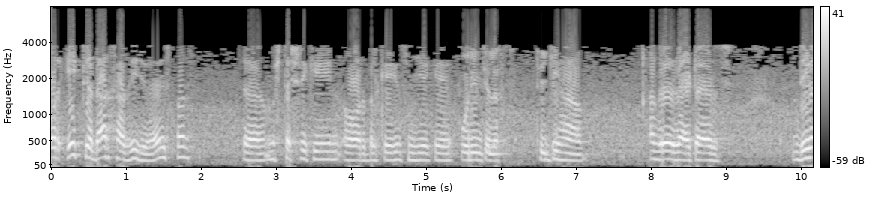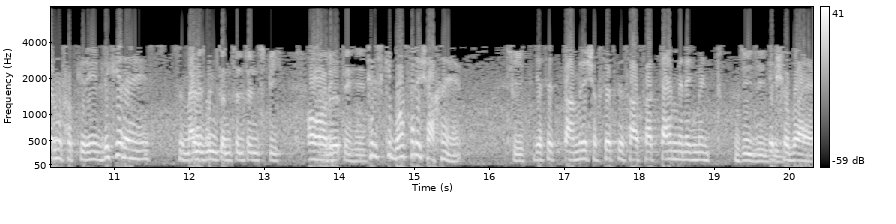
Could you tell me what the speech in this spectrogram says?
اور ایک کردار سازی جو ہے اس پر مستشرقین اور بلکہ یوں سمجھیے کہ جی ہاں انگریز رائٹرز دیگر مفکرین لکھے رہے ہیں مینجمنٹ کنسلٹنٹس بھی اور پھر اس کی بہت ساری شاخیں ہیں۔ جیسے تعمیر شخصیت کے ساتھ ساتھ ٹائم مینجمنٹ جی جی ایک شعبہ ہے۔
